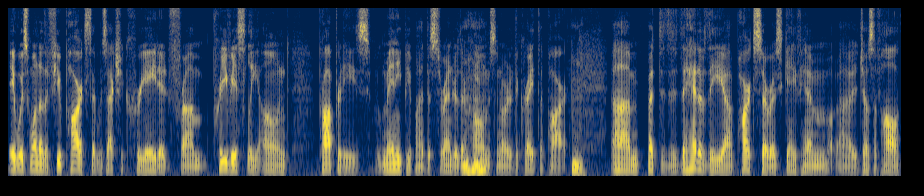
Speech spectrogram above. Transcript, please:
it was one of the few parks that was actually created from previously owned properties. Many people had to surrender their mm-hmm. homes in order to create the park. Mm. Um, but the, the, head of the uh, Park Service gave him, uh, Joseph Hall,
